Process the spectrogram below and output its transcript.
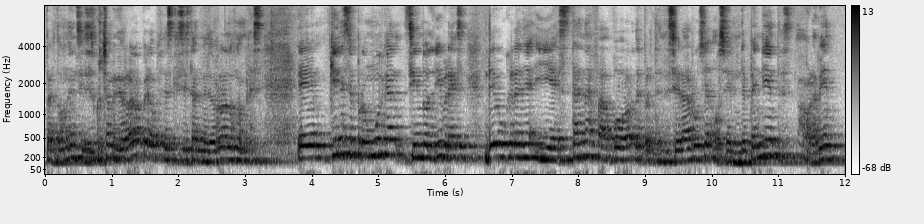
Perdonen si se escucha medio raro, pero es que sí están medio raros los nombres. Eh, quienes se promulgan siendo libres de Ucrania y están a favor de pertenecer a Rusia o ser independientes. Ahora bien,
